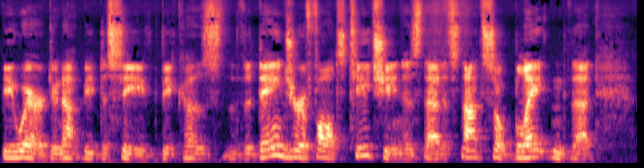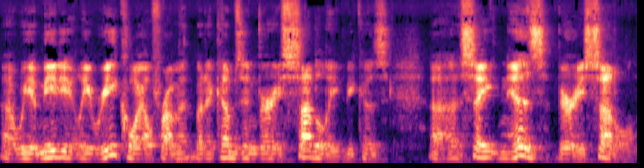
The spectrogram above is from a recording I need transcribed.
Beware, do not be deceived, because the danger of false teaching is that it's not so blatant that uh, we immediately recoil from it, but it comes in very subtly because uh, Satan is very subtle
